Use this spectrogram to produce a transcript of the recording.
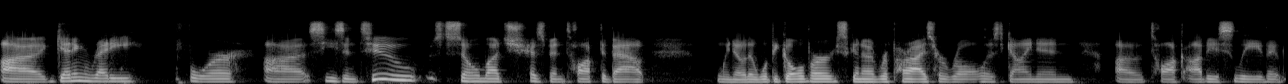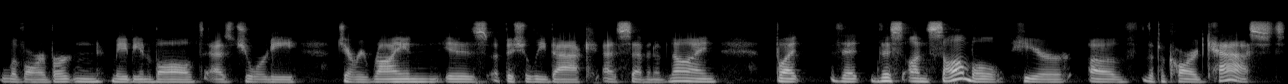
uh, getting ready for uh, season two, so much has been talked about we know that Whoopi Goldberg's going to reprise her role as Guinan. Uh, talk obviously that LeVar Burton may be involved as Geordi. Jeri Ryan is officially back as Seven of Nine, but that this ensemble here of the Picard cast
